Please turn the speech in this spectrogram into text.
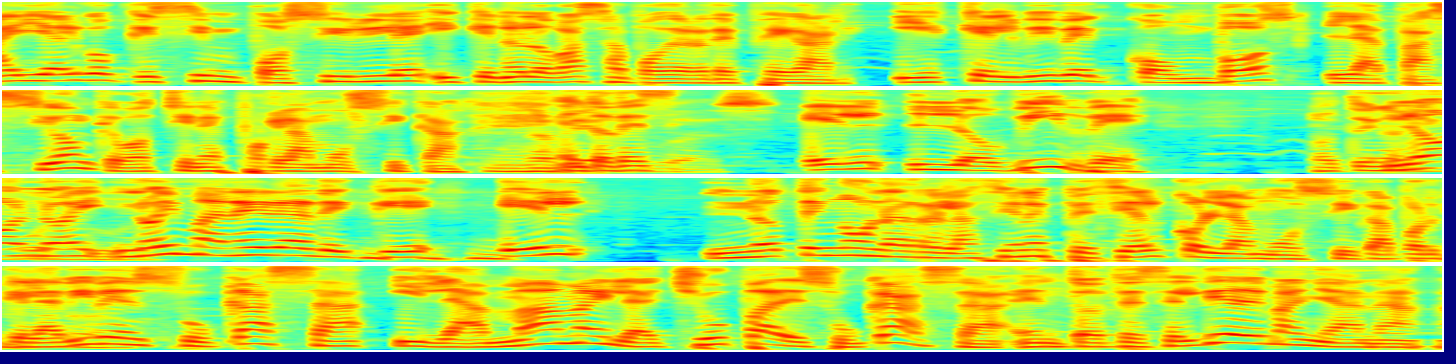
hay algo que es imposible y que no lo vas a poder despegar. Y es que él vive con vos la pasión que vos tienes por la música. No Entonces, él lo vive. No, No, hay, no hay manera de que él no tenga una relación especial con la música, porque la vive en su casa y la mama y la chupa de su casa. Entonces, el día de mañana,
